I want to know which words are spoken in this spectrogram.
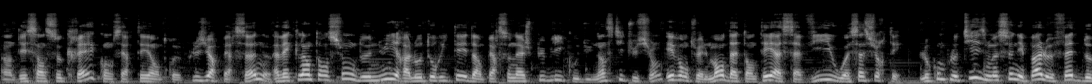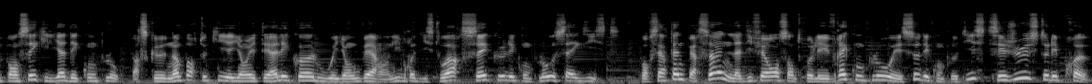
un dessin secret concerté entre plusieurs personnes, avec l'intention de nuire à l'autorité d'un personnage public ou d'une institution, éventuellement d'attenter à sa vie ou à sa sûreté. Le complotisme, ce n'est pas le fait de penser qu'il y a des complots, parce que n'importe qui ayant été à l'école ou ayant ouvert un livre d'histoire sait que les complots ça existe. Pour certaines personnes, la différence entre les vrais complots et ceux des complotistes, c'est juste les preuves.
